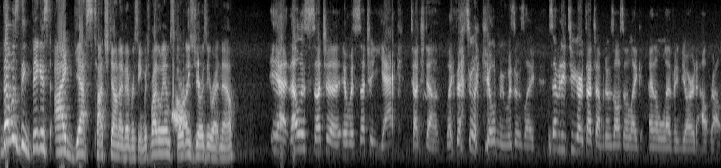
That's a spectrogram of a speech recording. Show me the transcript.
that was the biggest I guess touchdown I've ever seen. Which, by the way, I'm sporting oh, his jersey right now. Yeah, that was such a it was such a yak touchdown. Like that's what killed me was it was like 72 yard touchdown, but it was also like an 11 yard out route.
